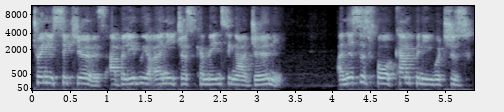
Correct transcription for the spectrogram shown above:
26 years, I believe we are only just commencing our journey. And this is for a company which has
